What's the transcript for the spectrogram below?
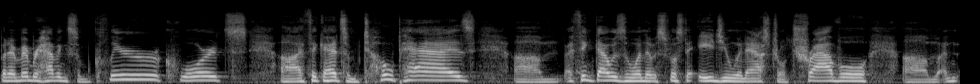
but I remember having some clear quartz. Uh, I think I had some topaz. Um, I think that was the one that was supposed to aid you in astral travel. Um, and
